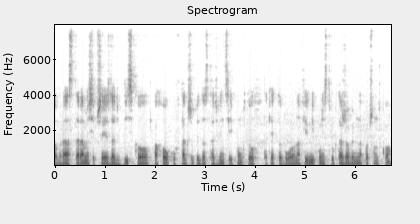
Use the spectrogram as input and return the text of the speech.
Dobra, staramy się przejeżdżać blisko pachołków, tak żeby dostać więcej punktów, tak jak to było na filmiku instruktażowym na początku.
